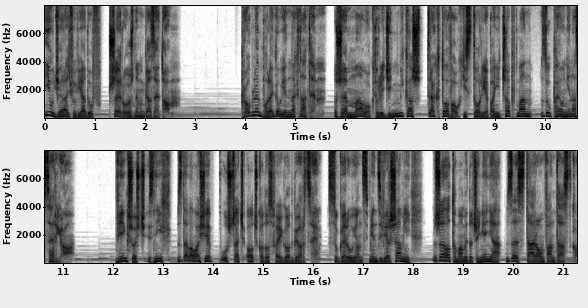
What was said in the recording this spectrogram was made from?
i udzielać wywiadów przeróżnym gazetom. Problem polegał jednak na tym, że mało który dziennikarz traktował historię pani Chapman zupełnie na serio. Większość z nich zdawała się puszczać oczko do swojego odbiorcy, sugerując między wierszami, że oto mamy do czynienia ze starą fantastką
